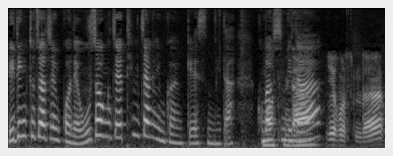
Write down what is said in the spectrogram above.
리딩 투자증권의 우성재 팀장님과 함께 했습니다. 고맙습니다. 고맙습니다. 예, 고맙습니다.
